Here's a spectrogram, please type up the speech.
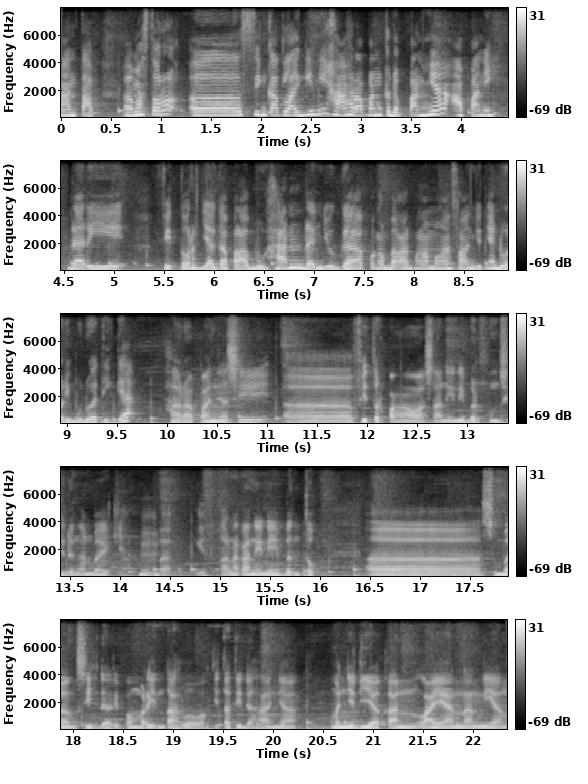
mantap. Eh, Mas Toro, eh, singkat lagi nih harapan ke depannya apa nih dari fitur jaga pelabuhan dan juga pengembangan-pengembangan selanjutnya 2023? Harapannya sih eh, fitur pengawasan ini berfungsi dengan baik ya, Hmm. Mbak. Gitu. Karena kan ini bentuk eh, sumbangsih dari pemerintah bahwa kita tidak hanya menyediakan layanan yang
